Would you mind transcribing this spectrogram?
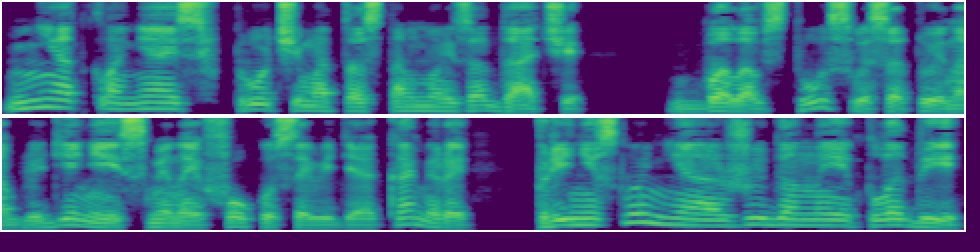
не отклоняясь, впрочем, от основной задачи – Баловство с высотой наблюдения и сменой фокуса видеокамеры принесло неожиданные плоды.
